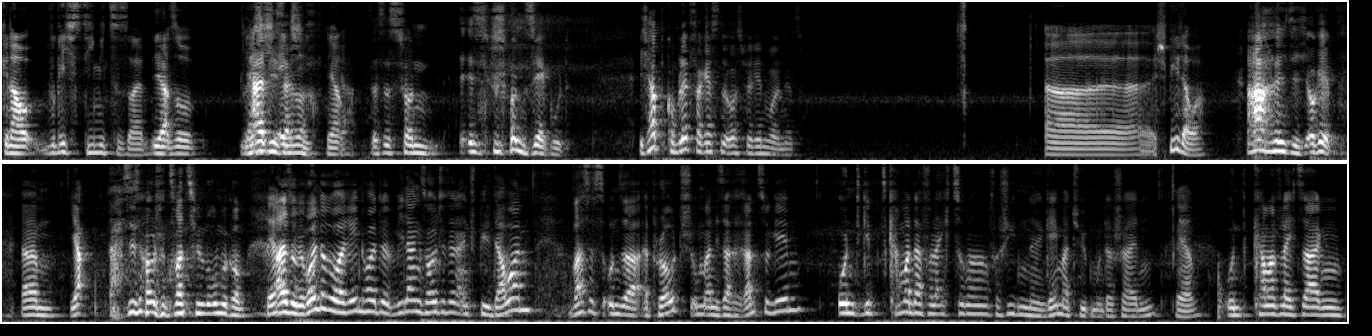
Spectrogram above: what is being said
genau, wirklich steamy zu sein. Ja. Also, Ja, die ist einfach, ja. ja. das ist schon, ist schon sehr gut. Ich habe komplett vergessen, über was wir reden wollen jetzt. Äh, Spieldauer. Ach, richtig, okay. Ähm, ja, es ist auch schon 20 Minuten rumgekommen. Ja. Also, wir wollen darüber reden heute, wie lange sollte denn ein Spiel dauern? Was ist unser Approach, um an die Sache ranzugehen? Und gibt, kann man da vielleicht sogar verschiedene Gamer-Typen unterscheiden? Ja. Und kann man vielleicht sagen,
